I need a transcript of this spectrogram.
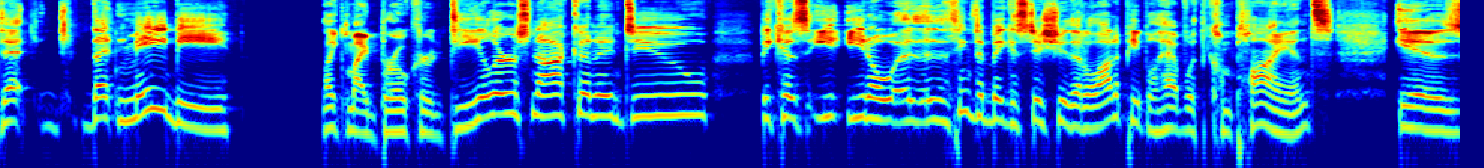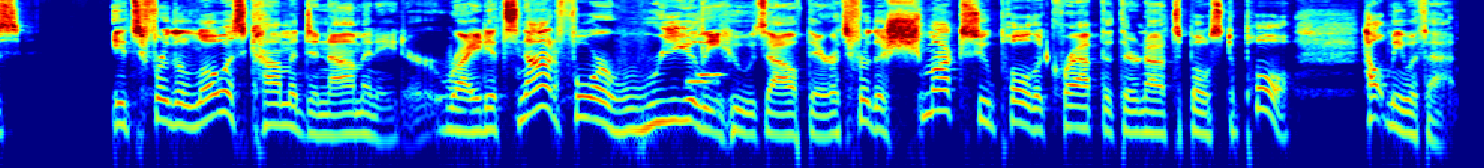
that that maybe like my broker dealer's not going to do because you know uh, I think the biggest issue that a lot of people have with compliance is it's for the lowest common denominator, right? It's not for really who's out there. It's for the schmucks who pull the crap that they're not supposed to pull. Help me with that.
